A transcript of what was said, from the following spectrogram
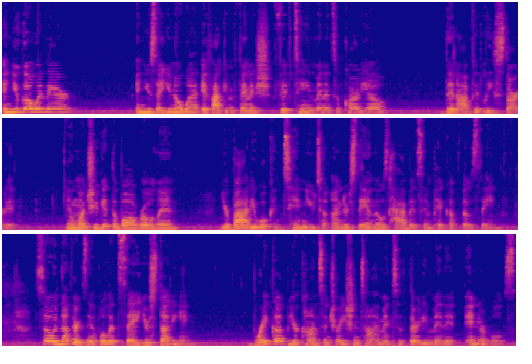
And you go in there and you say, you know what, if I can finish 15 minutes of cardio, then I've at least started. And once you get the ball rolling, your body will continue to understand those habits and pick up those things. So, another example, let's say you're studying. Break up your concentration time into 30 minute intervals.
